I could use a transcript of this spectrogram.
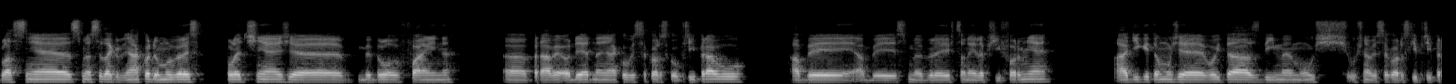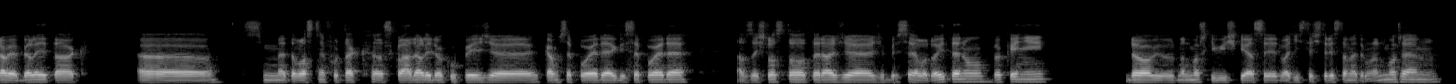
vlastně jsme se tak nějak domluvili společně, že by bylo fajn eh, právě odjet na nějakou vysokohorskou přípravu, aby, aby jsme byli v co nejlepší formě a díky tomu, že Vojta s Dýmem už, už na vysokohorské přípravě byli, tak uh, jsme to vlastně furt tak skládali dokupy, že kam se pojede, kdy se pojede. A vzešlo z toho teda, že, že by se jelo do Itenu, do Keni, do nadmořské výšky asi 2400 metrů nad mořem.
